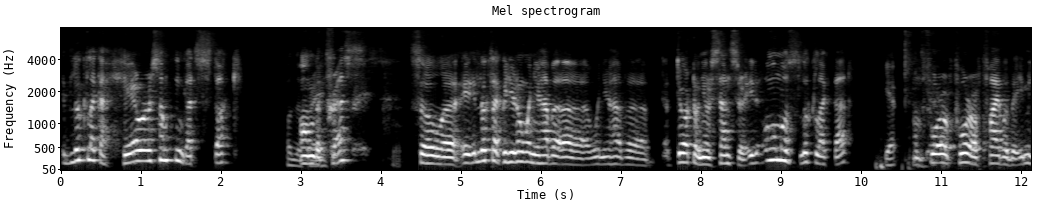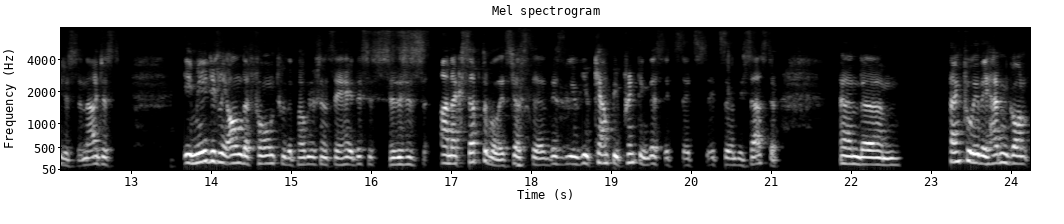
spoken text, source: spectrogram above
it looked like a hair or something got stuck on the, on press. the press so uh, it looked like you know when you have a when you have a, a, dirt on your sensor, it almost looked like that. Yep. On four or four or five of the images, and I just immediately on the phone to the publisher and say, "Hey, this is this is unacceptable. It's just uh, this you, you can't be printing this. It's it's it's a disaster." And um, thankfully, they hadn't gone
